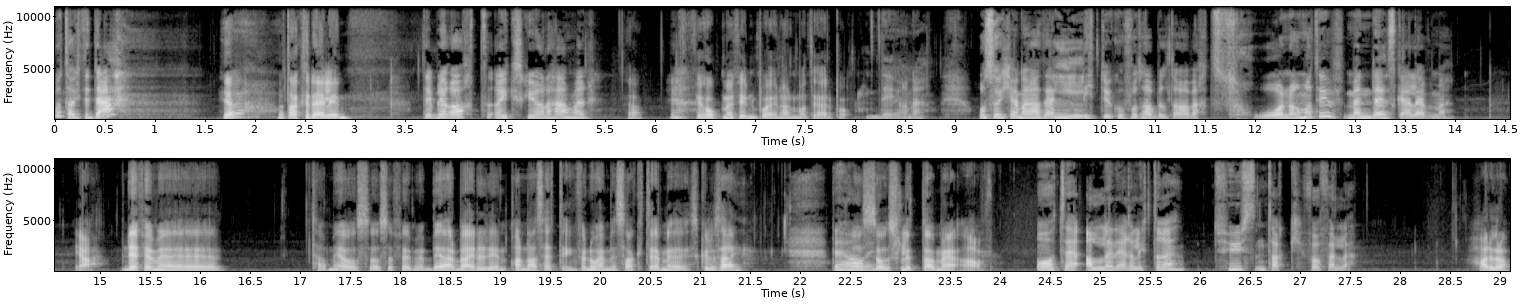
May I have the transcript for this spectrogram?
Og takk til deg. Ja, og takk til deg, Linn. Det blir rart å ikke skulle gjøre det her mer. Ja. Vi håper vi finner på en annen måte å gjøre det på. Det gjør det. Og så kjenner jeg at det er litt ukomfortabelt å ha vært så normativ, men det skal jeg leve med. Ja, det får vi ta med oss, og så får vi bearbeide det i en annen setting, for nå har vi sagt det vi skulle si, Det har og vi. så slutter vi av. Og til alle dere lyttere, tusen takk for følget. Ha det bra.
